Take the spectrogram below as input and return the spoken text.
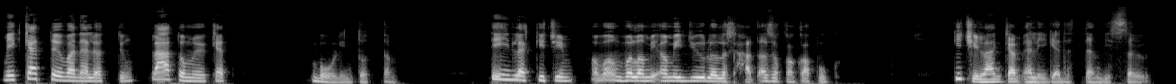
Még kettő van előttünk, látom őket. Bólintottam. Tényleg, kicsim, ha van valami, amit gyűlölök, hát azok a kapuk. Kicsi lánykám elégedetten visszaült.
